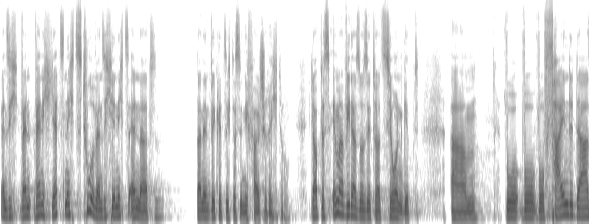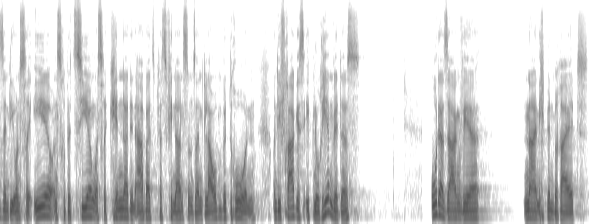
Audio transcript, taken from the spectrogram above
wenn, sich, wenn, wenn ich jetzt nichts tue, wenn sich hier nichts ändert, dann entwickelt sich das in die falsche Richtung. Ich glaube, dass es immer wieder so Situationen gibt, ähm, wo, wo, wo Feinde da sind, die unsere Ehe, unsere Beziehung, unsere Kinder, den Arbeitsplatz, Finanzen, unseren Glauben bedrohen. Und die Frage ist, ignorieren wir das? Oder sagen wir, nein, ich bin bereit,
